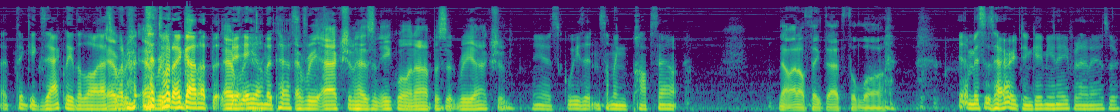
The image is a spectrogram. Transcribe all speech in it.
I think exactly the law. That's Every- what that's every- what I got at the, every- the A on the test. Every action has an equal and opposite reaction. yeah, squeeze it and something pops out. No, I don't think that's the law. Yeah, Mrs. Harrington gave me an A for that answer.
